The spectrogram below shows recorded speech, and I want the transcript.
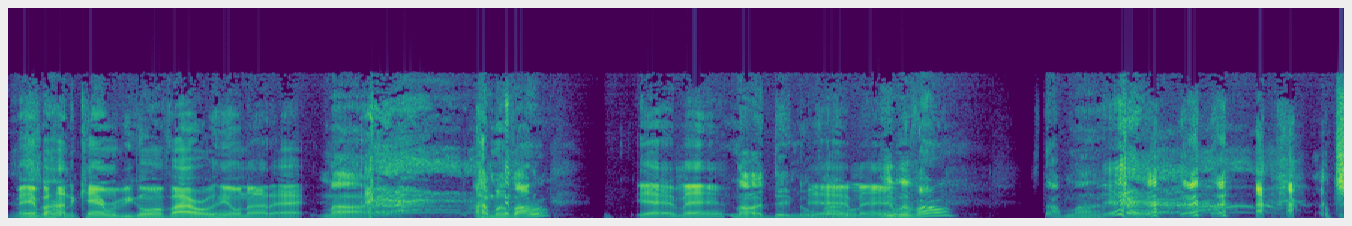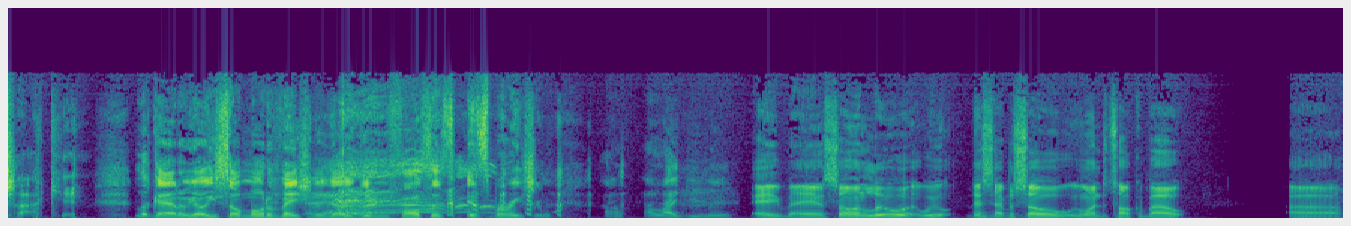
Man behind the camera be going viral. He don't know how to act. Nah. I went viral? Yeah, man. No, it didn't go Yeah, viral. man. It went viral? Stop lying. I'm to. Look at him, yo. He's so motivational, yo. He give you false inspiration. I, I like you, man. Hey man, so in lieu, we this episode we wanted to talk about uh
